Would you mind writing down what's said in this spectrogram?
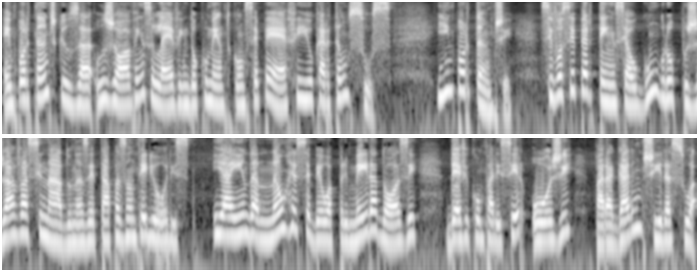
É importante que os, os jovens levem documento com CPF e o cartão SUS. E importante, se você pertence a algum grupo já vacinado nas etapas anteriores e ainda não recebeu a primeira dose, deve comparecer hoje para garantir a sua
